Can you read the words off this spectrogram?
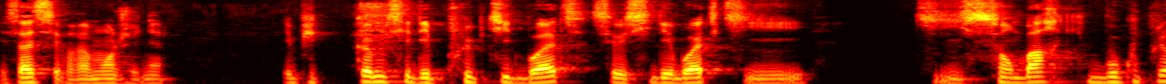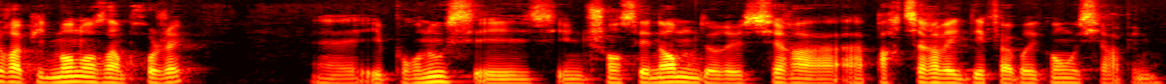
Et ça, c'est vraiment génial. Et puis comme c'est des plus petites boîtes, c'est aussi des boîtes qui, qui s'embarquent beaucoup plus rapidement dans un projet. Euh, et pour nous, c'est une chance énorme de réussir à, partir avec des fabricants aussi rapidement.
